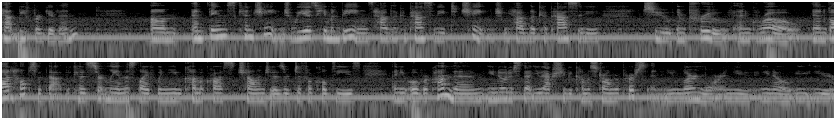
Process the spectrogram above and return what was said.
can't be forgiven. Um, and things can change. We as human beings have the capacity to change. We have the capacity to improve and grow. And God helps with that because certainly in this life, when you come across challenges or difficulties and you overcome them, you notice that you actually become a stronger person and you learn more and you, you know, you, your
